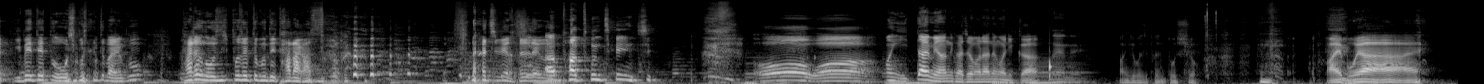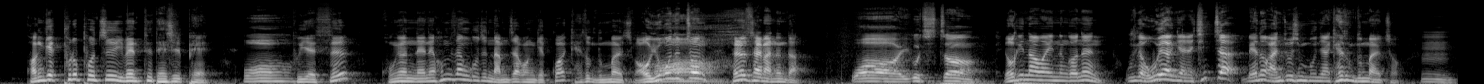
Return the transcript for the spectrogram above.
이벤트 또50% 말고 다른 50% 분들이 다 나갔어. 나 집에 갈래. 아, 바톤 체인지. 어, 와. 상황이 있다면 가정을 하는 거니까. 네, 네. 관객 50% 노쇼. 아이 뭐야. 아이. 관객 프로포즈 이벤트 대실패. 와. vs 공연 내내 험상궂은 남자 관객과 계속 눈 마주침. 어, 요거는 좀 밸런스 잘 맞는다. 와, 이거 진짜 여기 나와 있는 거는 우리가 오해한 게 아니라 진짜 매너가 안 좋으신 분이야 계속 눈 마주쳐. 음.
